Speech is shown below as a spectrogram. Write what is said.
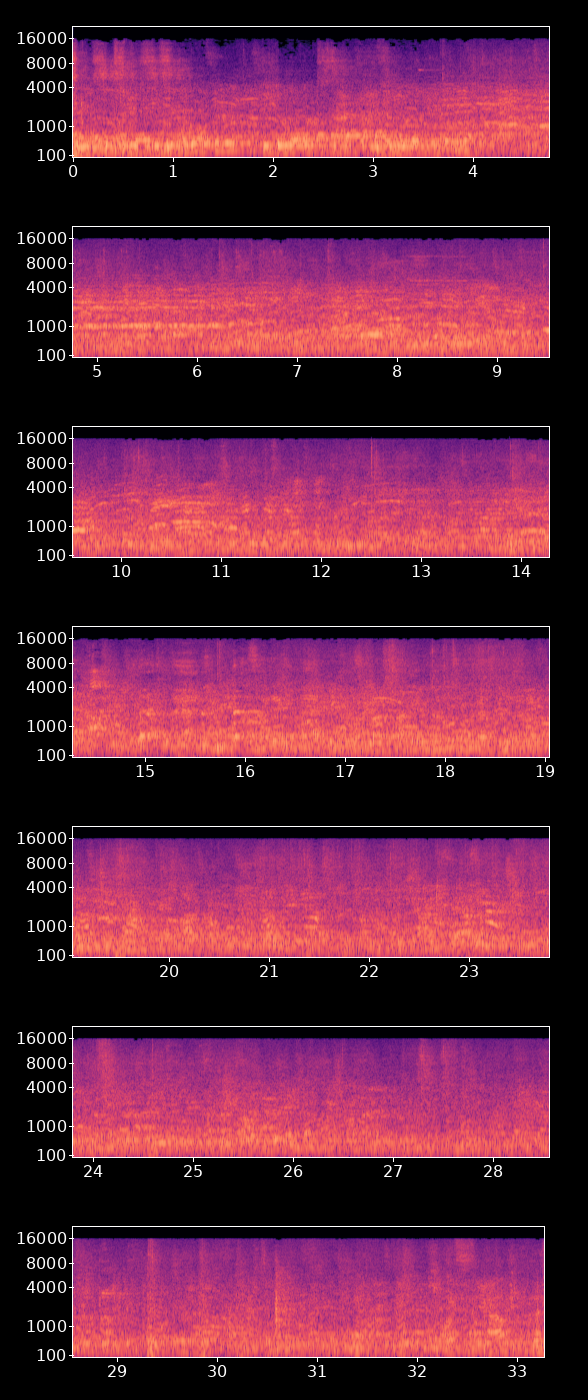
This is basically over, you don't start by the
